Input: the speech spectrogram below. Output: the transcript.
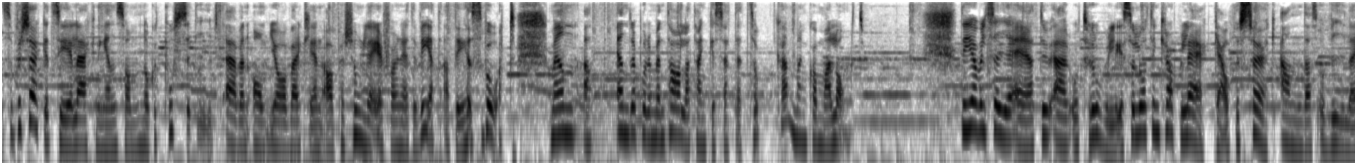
Så försök att se läkningen som något positivt, även om jag verkligen av personliga erfarenheter vet att det är svårt. Men att ändra på det mentala tankesättet så kan man komma långt. Det jag vill säga är att du är otrolig, så låt din kropp läka och försök andas och vila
